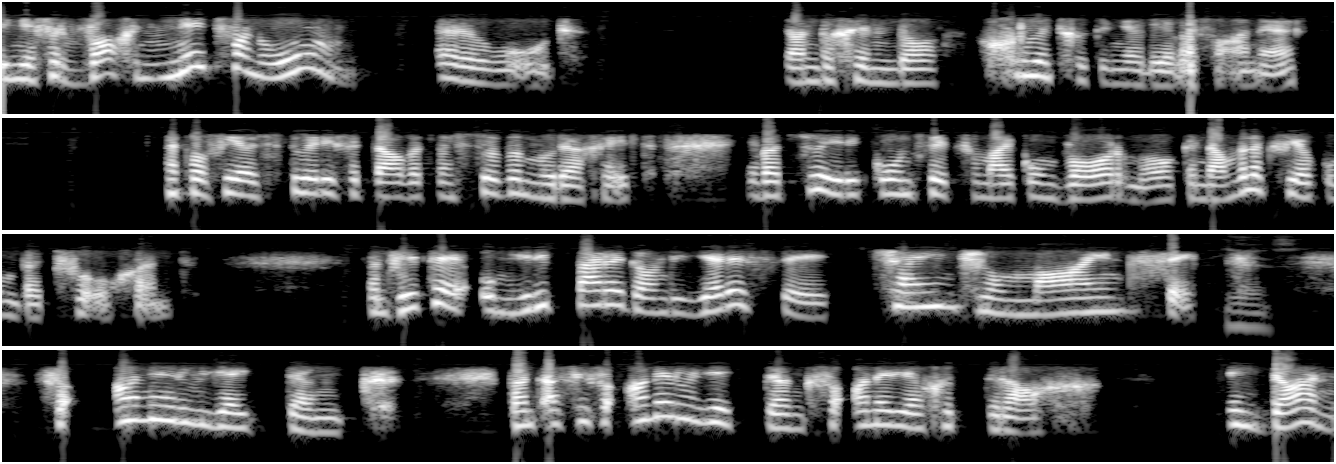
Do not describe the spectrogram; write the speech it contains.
en jy verwag net van hom 'n reward dan begin daar groot goed in jou lewe verander. Ek wil vir jou 'n storie vertel wat my so bemoedig het en wat so hierdie konsep vir my kom waar maak en dan wil ek vir jou kom bid vir oggend. Want weet jy om hierdie paradigm die Here sê change your mindset. Yes. Verander hoe jy dink want as jy verander hoe jy dink, verander jou gedrag en dan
